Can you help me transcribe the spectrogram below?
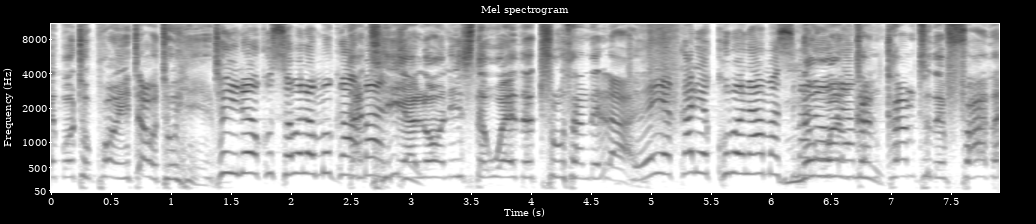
able to point out to him tulina okusobola omugamba that he nti alone is the way, the truth, and the life. yekka lyekkubo n'amazima No one can n'obulamu come to the Father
